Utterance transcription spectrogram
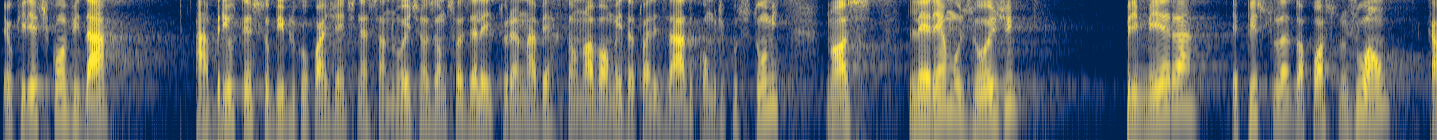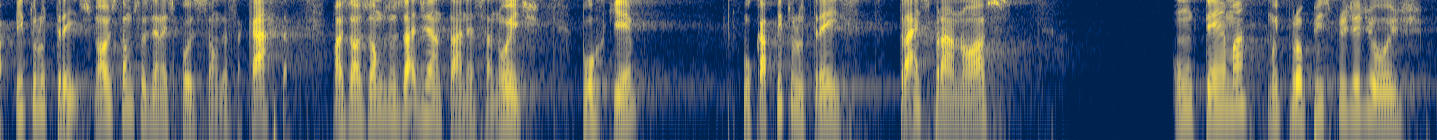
Eu queria te convidar a abrir o texto bíblico com a gente nessa noite. Nós vamos fazer a leitura na versão Nova Almeida atualizada, como de costume. Nós leremos hoje primeira epístola do apóstolo João, capítulo 3. Nós estamos fazendo a exposição dessa carta, mas nós vamos nos adiantar nessa noite, porque o capítulo 3 traz para nós um tema muito propício para o dia de hoje.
